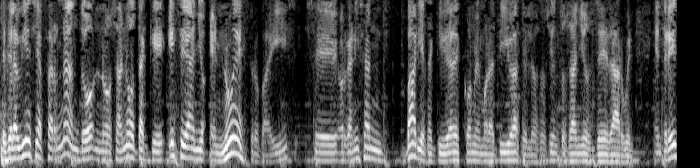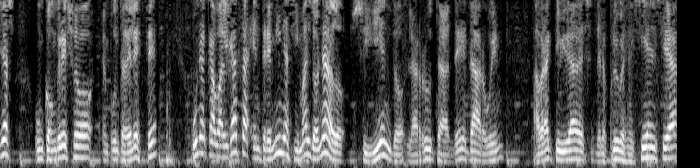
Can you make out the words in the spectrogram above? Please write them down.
Desde la audiencia, Fernando nos anota que este año en nuestro país se organizan varias actividades conmemorativas de los 200 años de Darwin. Entre ellas, un congreso en Punta del Este, una cabalgata entre Minas y Maldonado, siguiendo la ruta de Darwin. Habrá actividades de los clubes de ciencia,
